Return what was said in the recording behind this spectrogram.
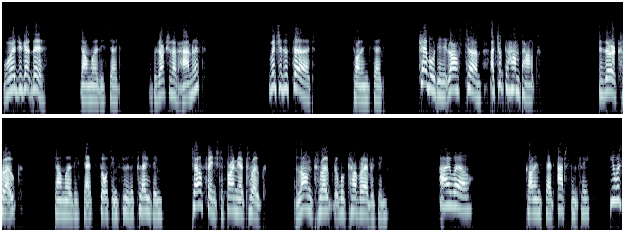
Where'd you get this? Dunworthy said. A production of Hamlet? Richard III, Collins said. Keble did it last term. I took the hump out. Is there a cloak? Dunworthy said, sorting through the clothing. Tell Finch to find me a cloak. A long cloak that will cover everything. I will, Colin said absently. He was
